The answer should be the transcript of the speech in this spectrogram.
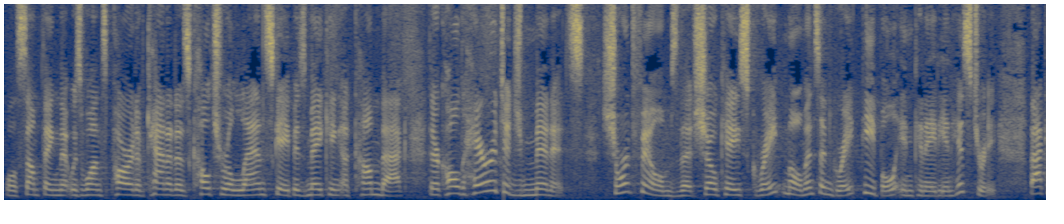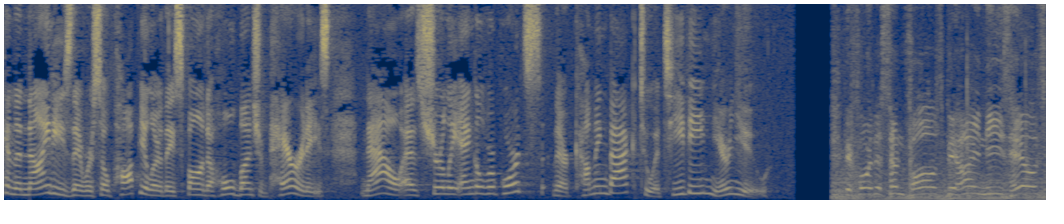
Well, something that was once part of Canada's cultural landscape is making a comeback. They're called Heritage Minutes, short films that showcase great moments and great people in Canadian history. Back in the 90s, they were so popular they spawned a whole bunch of parodies. Now, as Shirlee Engel reports, they're coming back to a TV near you. Before the sun falls behind these hills,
